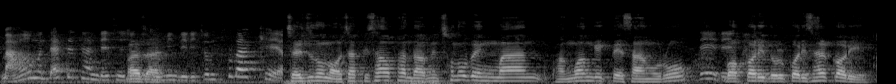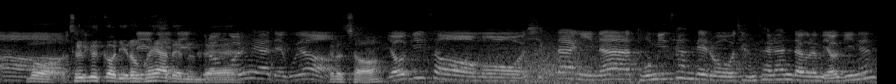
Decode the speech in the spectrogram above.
마음은 따뜻한데 제주도 맞아. 도민들이 좀 투박해요. 제주도는 어차피 사업한다면 1,500만 관광객 대상으로 네네. 먹거리, 놀거리, 살거리, 어, 뭐 즐길거리 이런 거 해야 네네네. 되는데. 그런 걸 해야 되고요. 그렇죠. 여기서 뭐 식당이나 도민 상대로 장사를 한다 그러면 여기는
